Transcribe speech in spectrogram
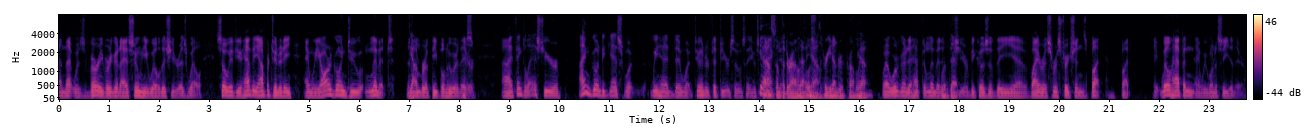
and that was very very good. I assume he will this year as well. So if you have the opportunity, and we are going to limit the Yeah. number of people who are there. I think last year, I'm going to guess what we had, uh, what 250 or so. Say it was yeah, something around that. close Yeah. to 300 probably. Yeah. Well, we're going to have to limit it this that. year because of the uh, virus restrictions. But but it will happen, and we want to see you there.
